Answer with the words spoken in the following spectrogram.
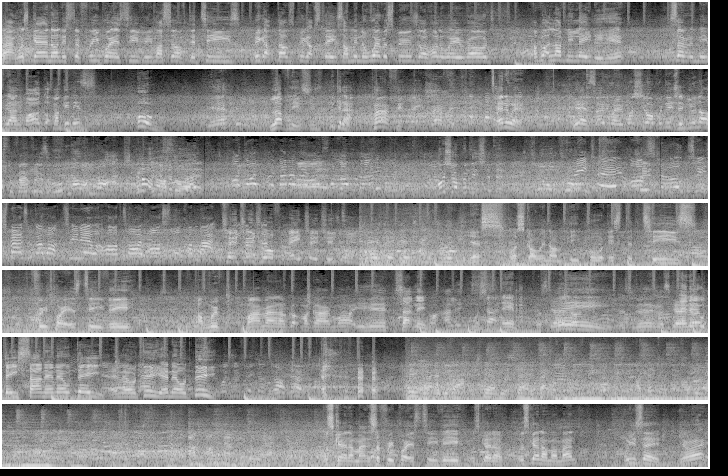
Right, what's going on? It's the Three Pointers TV, myself, the Tees. Big up Dubs, big up States. I'm in the Wetherspoons on Holloway Road. I've got a lovely lady here serving me behind the bar. I've got my Guinness. Boom. Yeah? Lovely. She's, look at that. Perfect, mate. Perfect. Anyway, yeah, so anyway, what's your prediction? You're an Arsenal fan, first of all. No, I'm not actually. You're not an Arsenal fan? I don't, I don't. Uh, What's your prediction then? Two or draw? 3 2, Arsenal. Two, Spurs will go up 2 0 at half time. Arsenal will come back. 2 2 draw for me, 2 2 draw. Yes, what's going on, people? It's the Tees, Three Pointers TV. I'm with my man, I've got my guy Marty here. What's happening? Got Alex. What's happening? What's going Hey. on? What's good? What's going on? NLD, son, NLD. NLD, NLD. think uh, have you got up the uh, stairs this set is better. I think I'll be What's going on, man? It's a Three Pointers TV. What's going on? What's going on, my man? What are you saying? You alright?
